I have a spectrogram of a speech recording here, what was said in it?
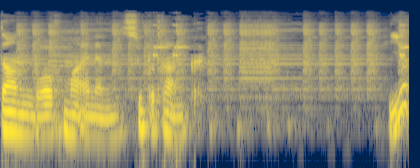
Dann brauchen wir einen Supertrank. Hier.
